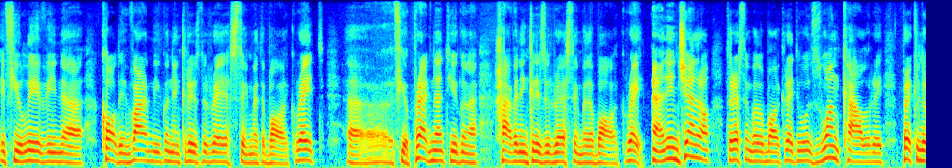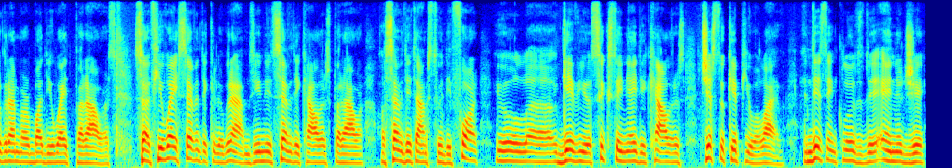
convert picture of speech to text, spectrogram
If you live in a cold environment, you're going to increase the resting metabolic rate. Uh, if you're pregnant, you're going to have an increase in resting metabolic rate. And in general, the resting metabolic rate was one calorie per kilogram of body weight per hour. So if you weigh 70 kilograms, you need 70 calories per hour, or 70 times 24, you'll uh, give you 1680 calories just to keep you alive and this includes the energy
